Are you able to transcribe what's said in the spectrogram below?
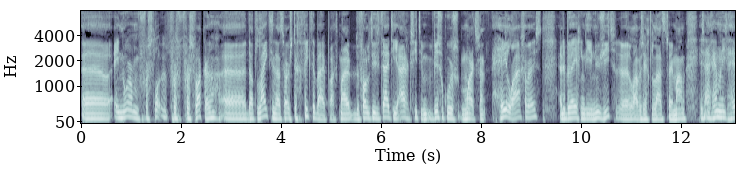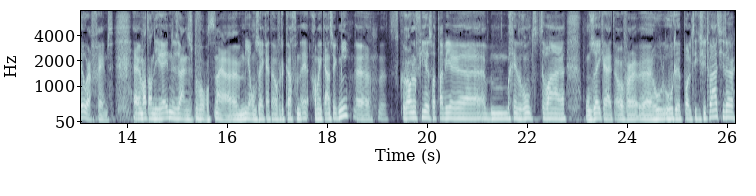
uh, enorm ver verzwakken. Uh, dat lijkt inderdaad zo als je de grafiek erbij pakt. Maar de volatiliteit die je eigenlijk ziet in wisselkoersmarkten zijn heel laag geweest. En de beweging die je nu ziet, uh, laten we zeggen de laatste twee maanden, is eigenlijk helemaal niet heel erg vreemd. En wat dan die redenen zijn, is bijvoorbeeld nou ja, meer onzekerheid over de kracht van de Amerikaanse economie. het coronavirus wat daar weer begint rond te waren. Onzekerheid over hoe, hoe, de politieke situatie er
